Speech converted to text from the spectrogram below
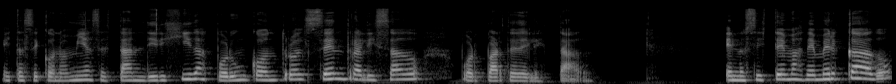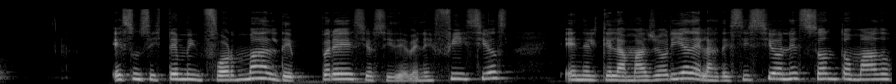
Estas economías están dirigidas por un control centralizado por parte del Estado. En los sistemas de mercado es un sistema informal de precios y de beneficios en el que la mayoría de las decisiones son tomadas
